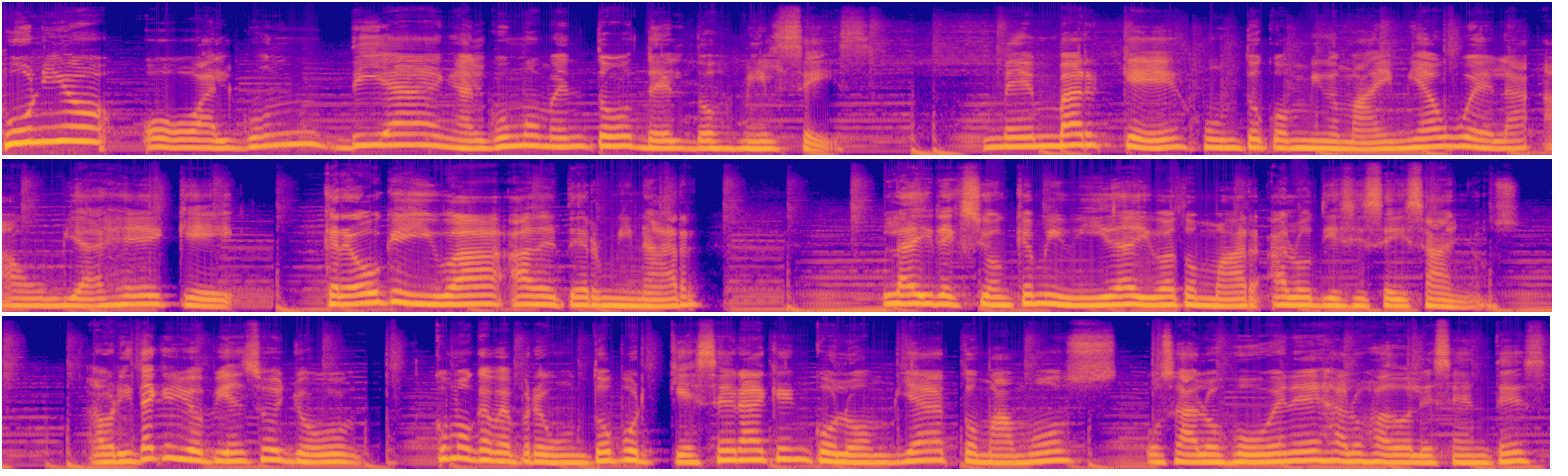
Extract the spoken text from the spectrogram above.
Junio o algún día en algún momento del 2006, me embarqué junto con mi mamá y mi abuela a un viaje que creo que iba a determinar la dirección que mi vida iba a tomar a los 16 años. Ahorita que yo pienso, yo como que me pregunto por qué será que en Colombia tomamos, o sea, a los jóvenes, a los adolescentes,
